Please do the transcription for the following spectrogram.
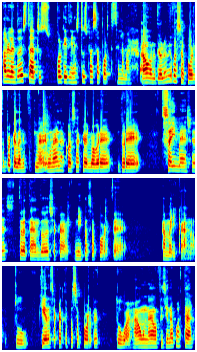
Hablando de estatus, ¿por qué tienes tus pasaportes en la mano? Ah, bueno, te hablo de mi pasaporte porque el año, una de las cosas que logré, duré seis meses tratando de sacar mi pasaporte americano. Tú quieres sacar tu pasaporte, tú vas a una oficina postal,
